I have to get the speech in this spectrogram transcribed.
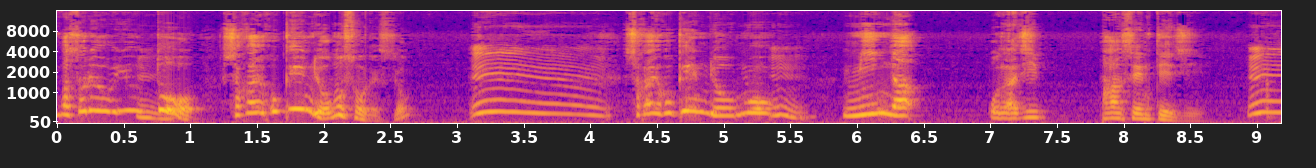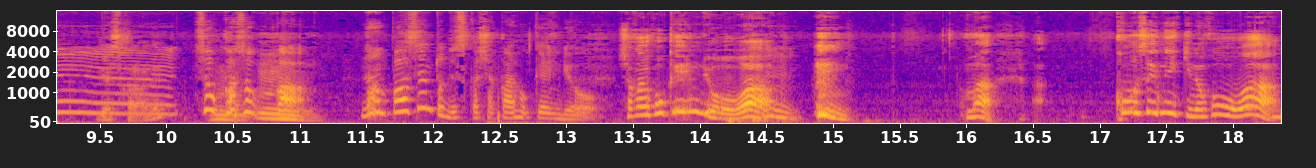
まあ、それを言うと、社会保険料もそうですよ。うーん。社会保険料もうん。みんな同じパーセンテージ。ですからねそっかそっか。うん何パーセントですか、社会保険料？社会保険料は、うん まあ、厚生年金の方は、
